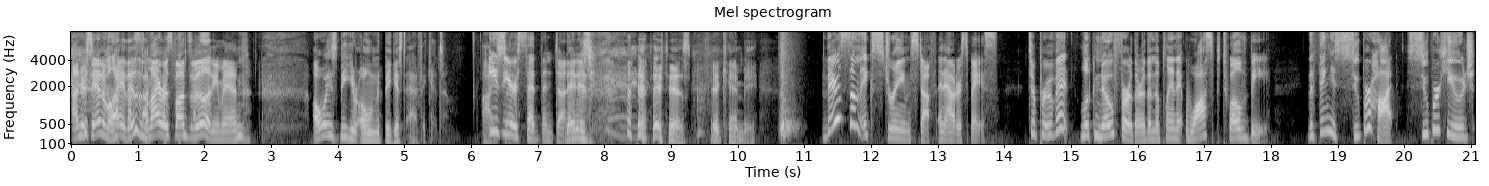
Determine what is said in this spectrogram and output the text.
understandable. hey, this is my responsibility, man. Always be your own biggest advocate. I Easier say. said than done. It is. it is. It can be. There's some extreme stuff in outer space. To prove it, look no further than the planet WASP 12b. The thing is super hot, super huge,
